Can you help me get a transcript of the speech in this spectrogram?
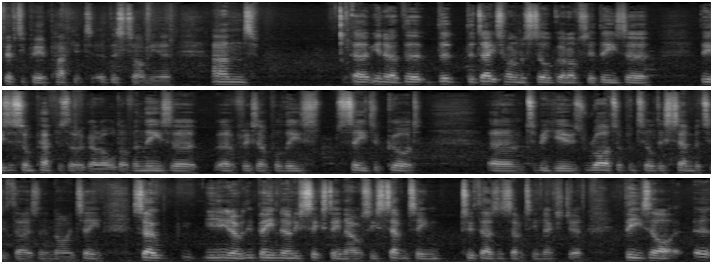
50p a packet at this time of year and uh, you know the, the, the dates on them are still good, obviously these are these are some peppers that I got hold of, and these are, uh, for example, these seeds are good um, to be used right up until December 2019. So, you know, it being only 16 now, obviously 17, 2017 next year, these are uh,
